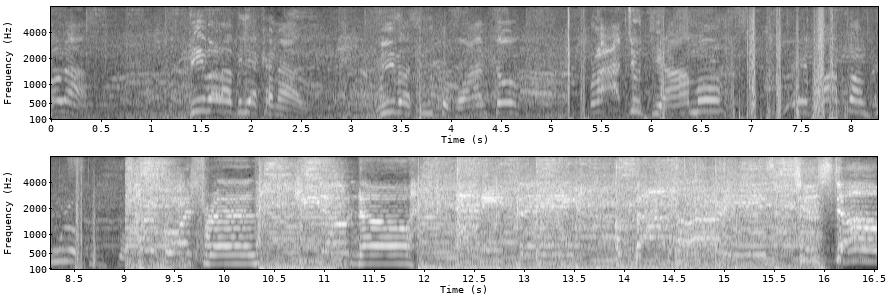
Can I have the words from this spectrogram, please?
Hola. Viva la Villa Canal! Viva tutto quanto! Braggio ti amo! E vaffanculo tutto! her boyfriend. He don't know anything about her. He's too stoned.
